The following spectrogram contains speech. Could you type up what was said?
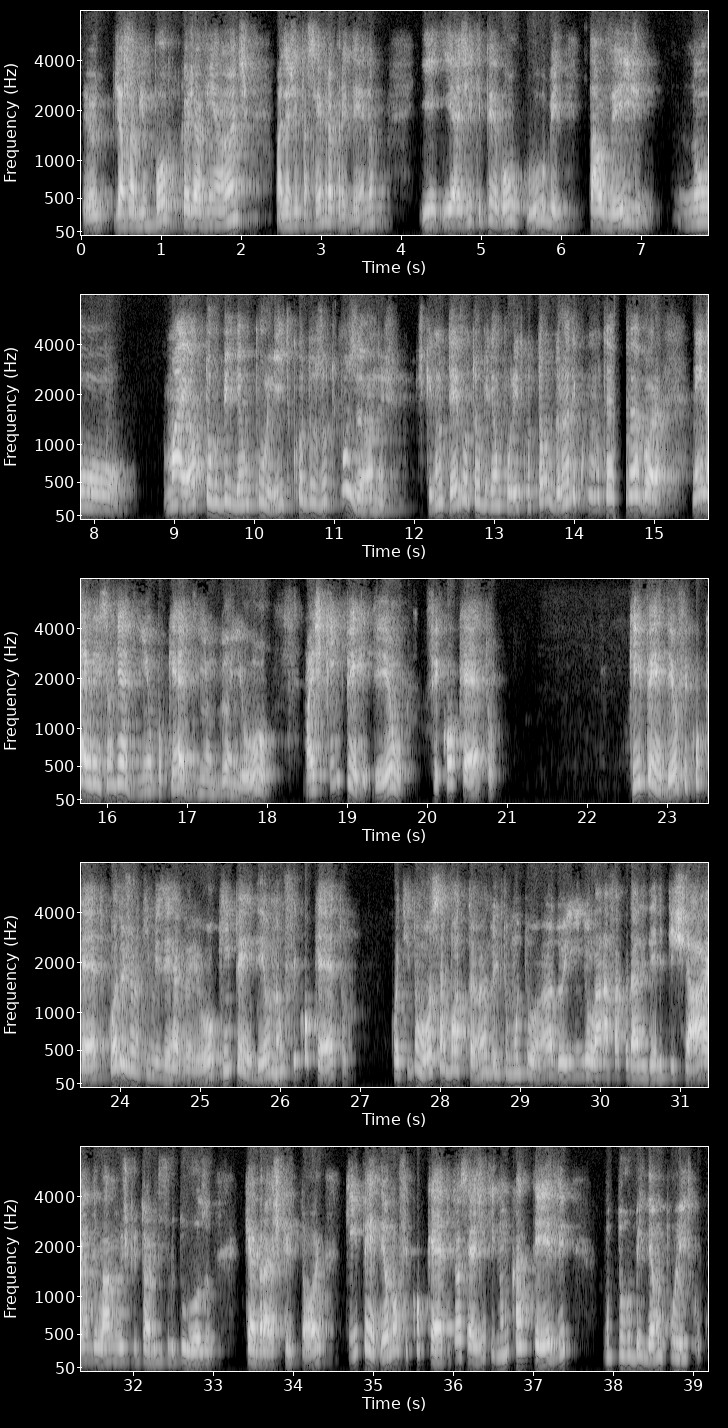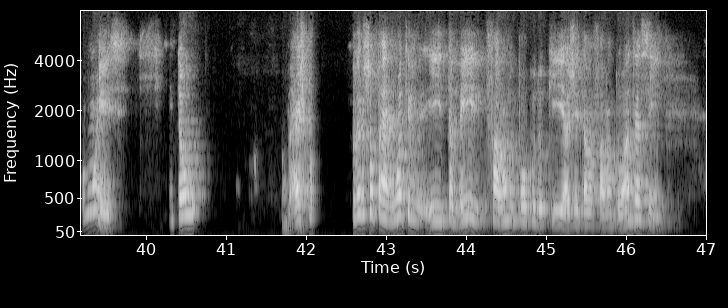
Eu já sabia um pouco, porque eu já vinha antes, mas a gente está sempre aprendendo. E, e, a gente pegou o clube, talvez, no maior turbilhão político dos últimos anos. Acho que não teve um turbilhão político tão grande como teve agora. Nem na eleição de Edinho, porque Edinho ganhou, mas quem perdeu ficou quieto. Quem perdeu ficou quieto. Quando o Joaquim Bezerra ganhou, quem perdeu não ficou quieto. Continuou sabotando e tumultuando, e indo lá na faculdade dele pichar, indo lá no escritório de Frutuoso quebrar escritório. Quem perdeu não ficou quieto. Então, assim, a gente nunca teve um turbilhão político como esse. Então, respondendo sua pergunta e, e, também falando um pouco do que a gente estava falando antes, assim,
